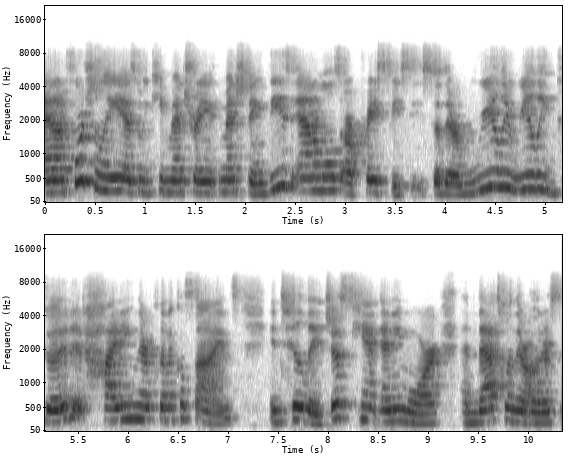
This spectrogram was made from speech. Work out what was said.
And unfortunately, as we keep mentioning, these animals are prey species. So they're really, really good at hiding their clinical signs until they just can't anymore. And that's when their owners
